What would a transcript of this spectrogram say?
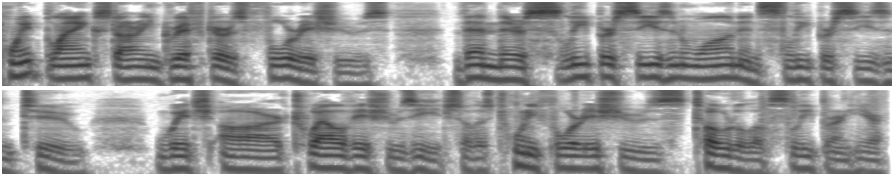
Point Blank starring Grifter is four issues. Then there's Sleeper season one and Sleeper season two, which are 12 issues each. So there's 24 issues total of Sleeper in here.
